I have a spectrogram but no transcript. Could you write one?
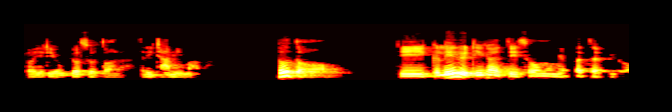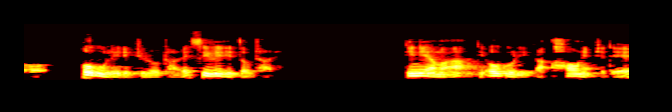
ဒေါ်ရည်အောင်ပြောဆိုသွားတာသတိထားမိမှာပါသို့တော့ဒီကလေးတွေထိခိုက်ဒေဆုံးမှုနဲ့ပတ်သက်ပြီးတော့အုပ်ကူလေးတွေပြုလုပ်ထားတယ်စီလေးတွေတုပ်ထားတယ်ဒီနေရာမှာဒီအုပ်ကိုတွေကအဟောင်းတွေဖြစ်တယ်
